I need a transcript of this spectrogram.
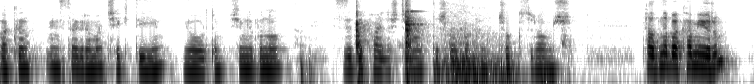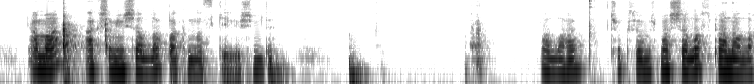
Bakın Instagram'a çektiğim yoğurdum. Şimdi bunu size de paylaşacağım arkadaşlar. Bakın çok güzel olmuş. Tadına bakamıyorum. Ama akşam inşallah bakın nasıl geliyor şimdi. Vallahi çok güzel olmuş. Maşallah, subhanallah.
